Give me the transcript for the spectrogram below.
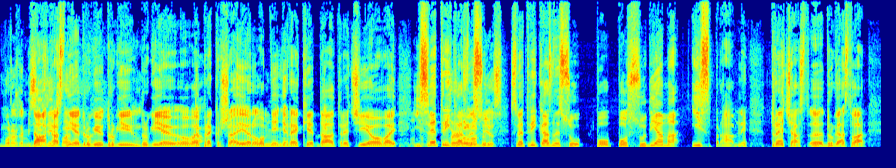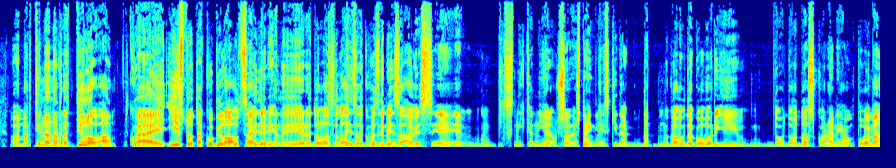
Moraš da mi se Da, kasnije drugi drugi Mm. drugi je ovaj Da. prekršaj jer lomljenje reketa, Da. treći je ovaj i sve tri Verbal kazne su abuse. sve tri kazne su po po sudijama ispravne. Treća e, druga stvar, a, Martina Navratilova koja je isto tako bila outsider jer, jer je dolazila iza gvozdene zavjese, nikad nije naučila nešto engleski da, da, da, govori do, do, do skora, nemam pojma,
